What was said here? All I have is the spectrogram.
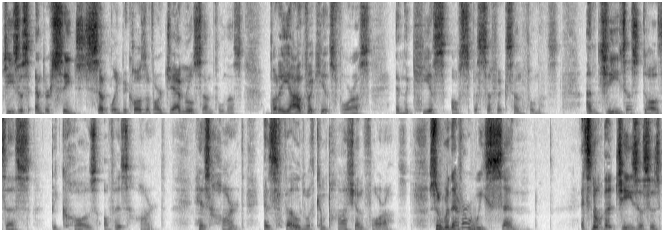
Jesus intercedes simply because of our general sinfulness, but he advocates for us in the case of specific sinfulness. And Jesus does this because of his heart. His heart is filled with compassion for us. So whenever we sin, it's not that Jesus is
